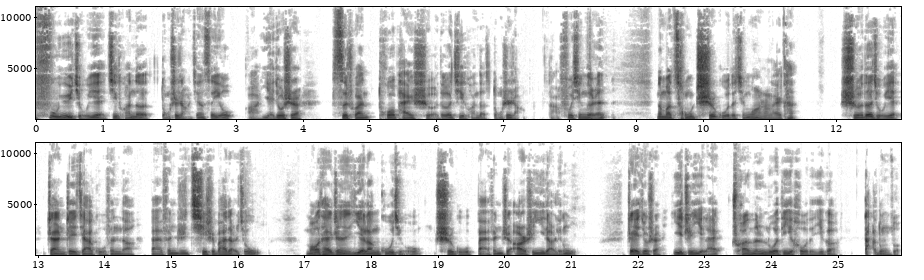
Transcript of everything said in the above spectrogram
富裕酒业集团的董事长兼 CEO 啊，也就是四川沱牌舍得集团的董事长啊，复兴的人。那么从持股的情况上来看，舍得酒业占这家股份的百分之七十八点九五，茅台镇夜郎谷酒持股百分之二十一点零五，这也就是一直以来传闻落地后的一个大动作。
